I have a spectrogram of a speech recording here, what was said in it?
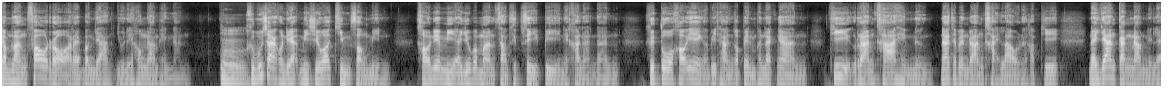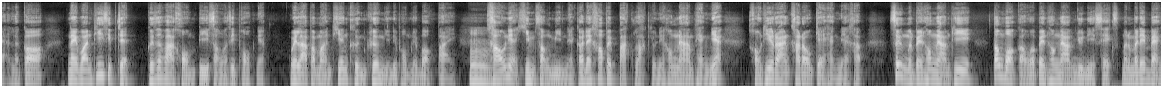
กำลังเฝ้ารออะไรบางอย่างอยู่ในห้องน้ำแห่งนั้นอืมคือผู้ชายคนเนี้ยมีชื่อว่าคิมซองมิน เขาเนี่ยมีอายุประมาณ 34 ปีในขณะนั้น คือตัวเขาเองอะพี่ธันก็เป็นพนักงานที่ร้านค้าแห่งหนึ่ง น่าจะเป็นร้านขายเหล้านะครับที่ในย่านกังนำนี่แหละ แล้วก็ในวันที่ 17 พฤษภาคมปี 2016 เนี่ยเวลาประมาณเที่ยงคืนครึ่งอย่างที่ผมได้บอกไปอืมเขาเนี่ยคิมซองมินเนี่ยก็ได้เข้าไปปักหลักอยู่ในห้องน้ำแห่งเนี้ยของที่ร้านคาราโอเกะแห่งเนี้ยครับ ซึ่งมันเป็นห้องน้ำที่ต้องบอกก่อนว่าเป็นห้องน้ำยูนิเซ็กซ์มันไม่ได้แบ่ง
